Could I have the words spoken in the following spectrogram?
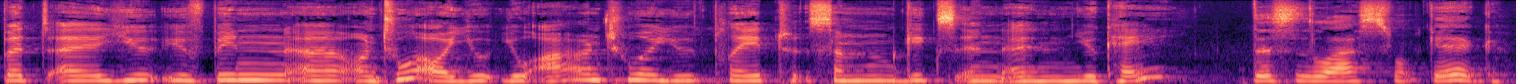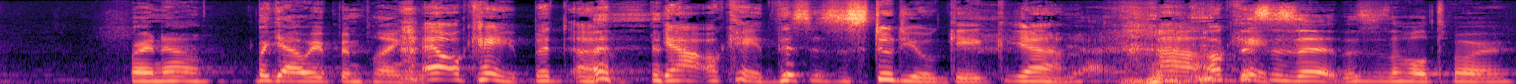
but uh, you you've been uh, on tour or you you are on tour. You played some gigs in in UK. This is the last gig right now. But yeah, we've been playing. Uh, okay, but uh, yeah, okay. This is a studio gig. Yeah. Yeah. Ah, okay. This is it. This is the whole tour.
